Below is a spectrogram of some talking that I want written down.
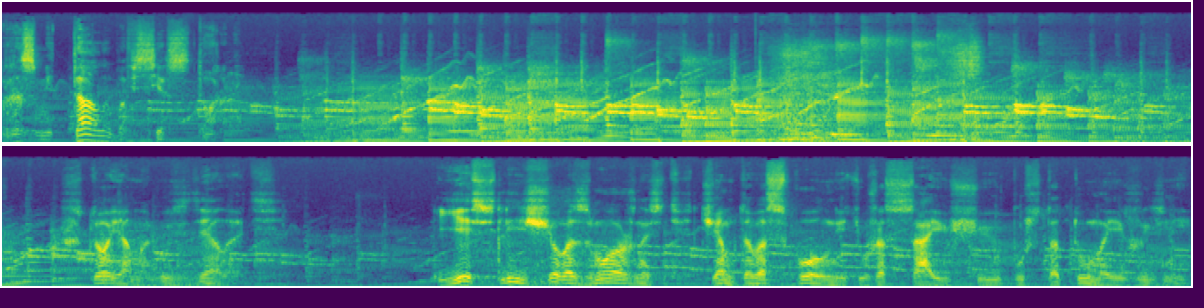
разметало во все стороны. Я могу сделать? Есть ли еще возможность чем-то восполнить ужасающую пустоту моей жизни?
